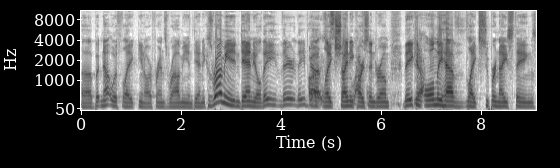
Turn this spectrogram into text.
uh, but not with like you know our friends Rami and Daniel, because Rami and Daniel they they they've got it's like shiny car syndrome. They can Yeah. Only have like super nice things.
